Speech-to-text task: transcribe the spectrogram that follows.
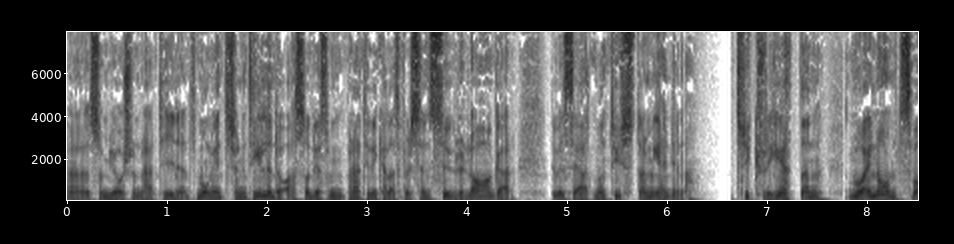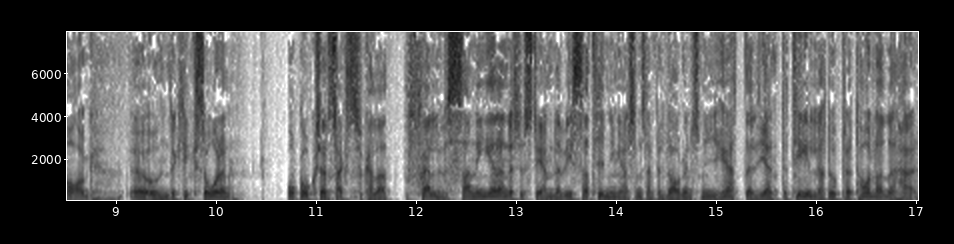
eh, som görs under den här tiden, som många inte känner till idag, alltså det som på den här tiden kallas för censurlagar, det vill säga att man tystar medierna. Tryckfriheten var enormt svag eh, under krigsåren och också ett slags så kallat självsanerande system där vissa tidningar som till exempel Dagens Nyheter hjälpte till att upprätthålla den här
